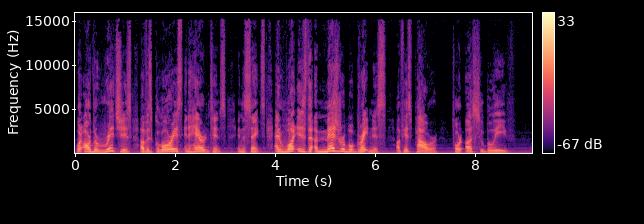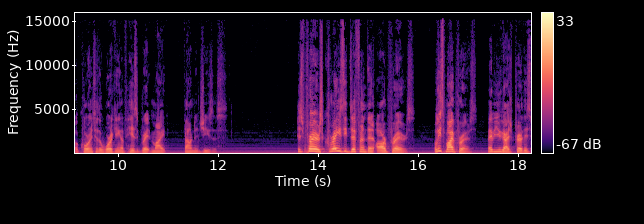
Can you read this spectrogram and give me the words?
what are the riches of his glorious inheritance in the saints? And what is the immeasurable greatness of his power toward us who believe, according to the working of his great might found in Jesus? His prayer is crazy different than our prayers. At least my prayers. Maybe you guys pray these,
